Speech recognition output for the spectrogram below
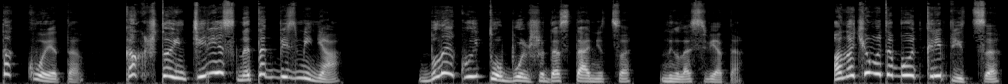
такое-то? Как что интересно, так без меня. Блэку и то больше достанется, — ныла Света. А на чем это будет крепиться?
